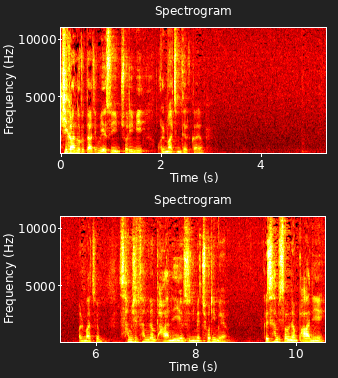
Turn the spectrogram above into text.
기간으로 따지면 예수님 초림이 얼마쯤 될까요? 얼마쯤? 33년 반이 예수님의 초림이에요. 그래서 33년 반이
